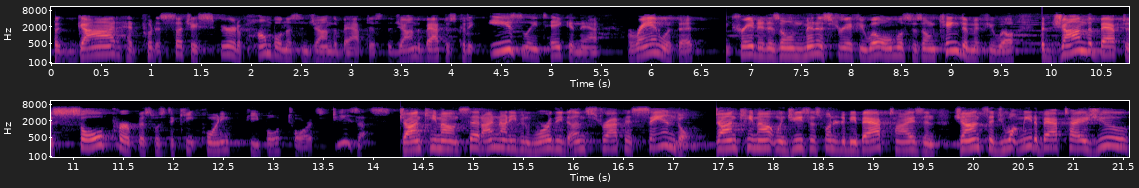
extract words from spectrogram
but God had put such a spirit of humbleness in John the Baptist that John the Baptist could have easily taken that ran with it, and created his own ministry, if you will, almost his own kingdom, if you will. But John the Baptist's sole purpose was to keep pointing people towards Jesus. John came out and said, I'm not even worthy to unstrap his sandal. John came out when Jesus wanted to be baptized, and John said, You want me to baptize you?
